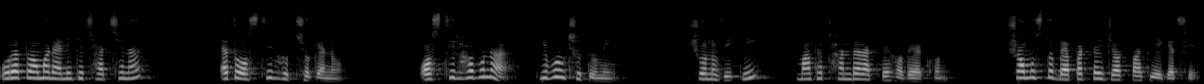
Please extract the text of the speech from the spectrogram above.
ওরা তো আমার অ্যানিকে ছাড়ছে না? এত অস্থির হচ্ছ কেন? অস্থির হব না? কি বলছো তুমি? শোনো ভিকি, মাথা ঠান্ডা রাখতে হবে এখন। সমস্ত ব্যাপারটাই জট পাকিয়ে গেছে,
